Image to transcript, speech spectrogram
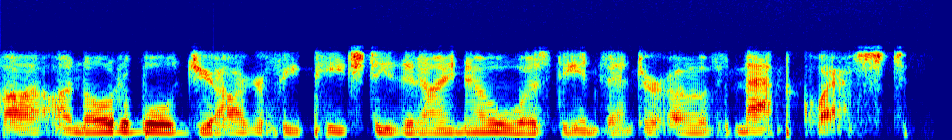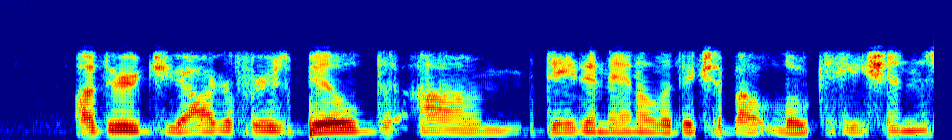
Uh, a notable geography PhD that I know was the inventor of MapQuest. Other geographers build um, data and analytics about locations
